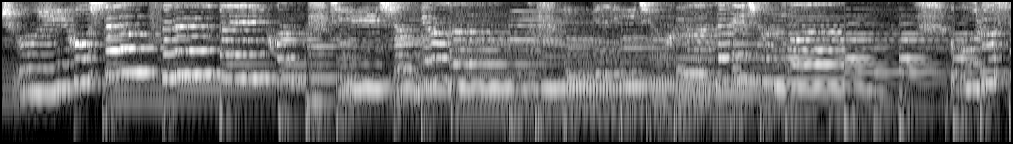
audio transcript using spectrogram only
煮一壶相思悲欢，几声年冷。明月依旧，何来怅惘？不如潇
